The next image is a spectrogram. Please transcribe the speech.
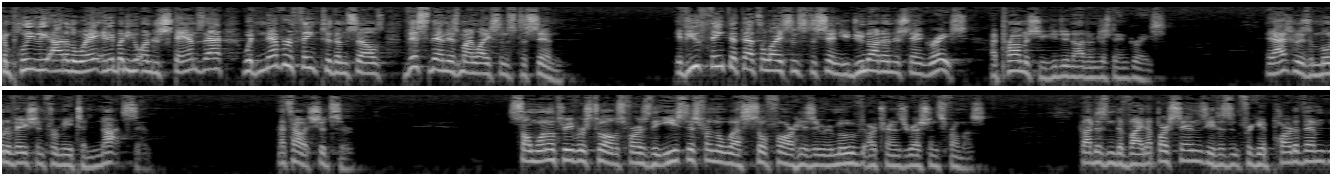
completely out of the way, anybody who understands that would never think to themselves, this then is my license to sin. If you think that that's a license to sin, you do not understand grace. I promise you, you do not understand grace. It actually is a motivation for me to not sin. That's how it should serve. Psalm 103 verse 12, as far as the east is from the west, so far has he removed our transgressions from us. God doesn't divide up our sins. He doesn't forgive part of them.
